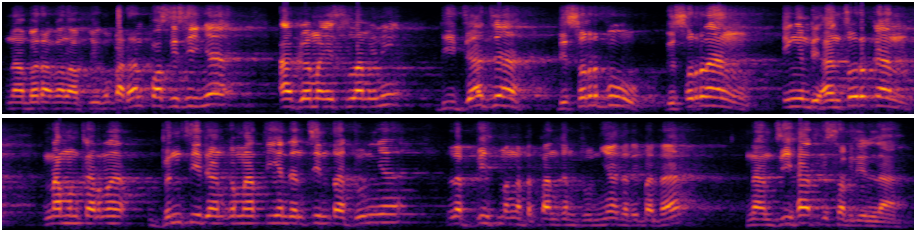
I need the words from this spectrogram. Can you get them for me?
Nah, barakallahu fiikum. Padahal posisinya agama Islam ini dijajah, diserbu, diserang, ingin dihancurkan. Namun karena benci dengan kematian dan cinta dunia, lebih mengedepankan dunia daripada nan jihad fisabilillah.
